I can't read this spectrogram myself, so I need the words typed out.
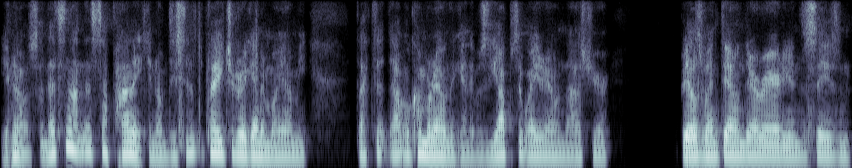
You know, so let's not let's not panic. You know, they still have to play each other again in Miami. That, that, that will come around again. It was the opposite way around last year. Bills went down there early in the season.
